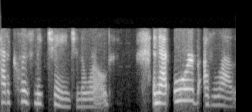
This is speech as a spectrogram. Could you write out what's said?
cataclysmic change in the world. And that orb of love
